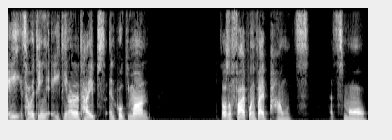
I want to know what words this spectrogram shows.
8, 17, 18 other types in Pokemon. It's also 5.5 pounds. That's small.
